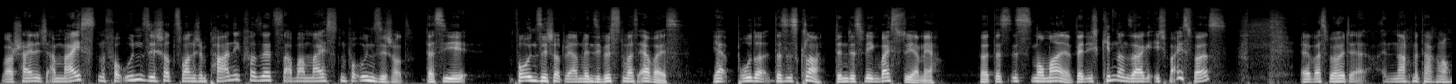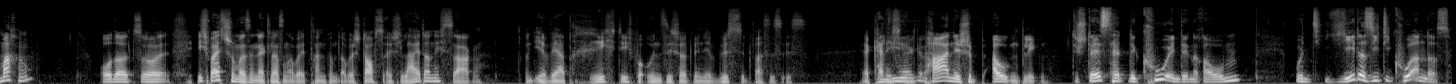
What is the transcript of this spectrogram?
wahrscheinlich am meisten verunsichert, zwar nicht in Panik versetzt, aber am meisten verunsichert. Dass sie verunsichert werden, wenn sie wüssten, was er weiß. Ja, Bruder, das ist klar, denn deswegen weißt du ja mehr. Das ist normal. Wenn ich Kindern sage, ich weiß was, äh, was wir heute Nachmittag noch machen, oder zur, ich weiß schon, was in der Klassenarbeit drankommt, aber ich darf es euch leider nicht sagen. Und ihr werdet richtig verunsichert, wenn ihr wüsstet, was es ist. Da kann ich Ja, in genau. panische Augen blicken. Du stellst halt eine Kuh in den Raum und jeder sieht die Kuh anders.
